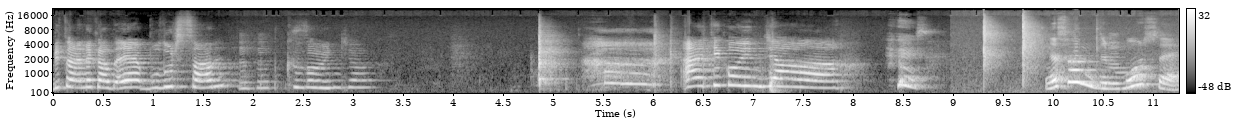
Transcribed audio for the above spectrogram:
Bir tane kaldı. Eğer bulursan kız oyuncağı. Oyuncağı. ne sandın Buse?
